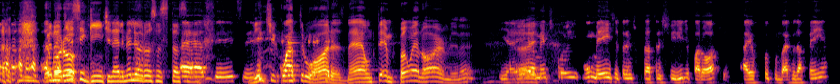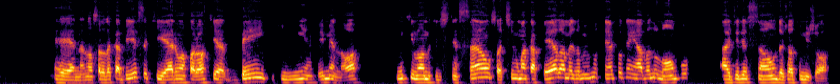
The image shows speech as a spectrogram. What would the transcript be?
Demorou. no dia seguinte, né? Ele melhorou a sua situação. É, sim, sim. 24 horas, né? É um tempão enorme, né? E aí Ai. realmente foi um mês para transferir de paróquia. Aí eu fui para o bairro da Penha, é, na Nossa Senhora da Cabeça, que era uma paróquia bem pequenininha, bem menor um quilômetro de extensão, só tinha uma capela, mas ao mesmo tempo eu ganhava no lombo a direção da JMJ,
